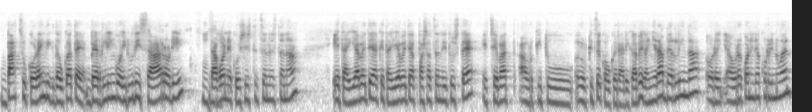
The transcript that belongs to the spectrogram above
batzuk oraindik daukate Berlingo irudi zahar hori, dagoeneko existitzen ez dena, eta hilabeteak eta hilabeteak pasatzen dituzte, etxe bat aurkitu, aurkitzeko aukerarik gabe. Gainera, Berlin da, aurrekoan irakurri nuen,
